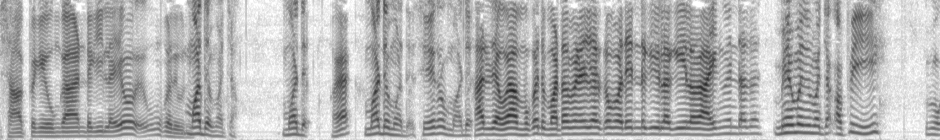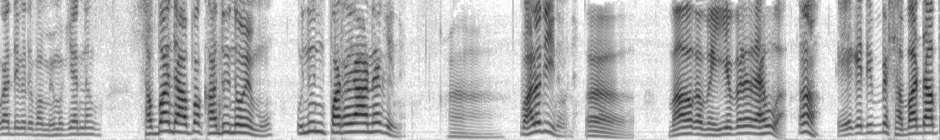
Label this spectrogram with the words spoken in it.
සාප් එක උන්ගාන්ඩ කියල්ල ඒ උකද මද මචා. මද. මද මද. සේරු මද. හරි ඔයා මොකද මට මනජකම දෙන්න කියලා කියලා අයින්වෙන්ටද මෙමන මච. අපි මොකක් දෙකට ම මෙම කියන්නකු සබ්බන්ධ අප කඳු නොයමු උනුන් පරයානගෙන වලදී නොන මාවක මේ ඊය පෙර දැහවා ඒක තිබ්බ සබන්ධ අප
